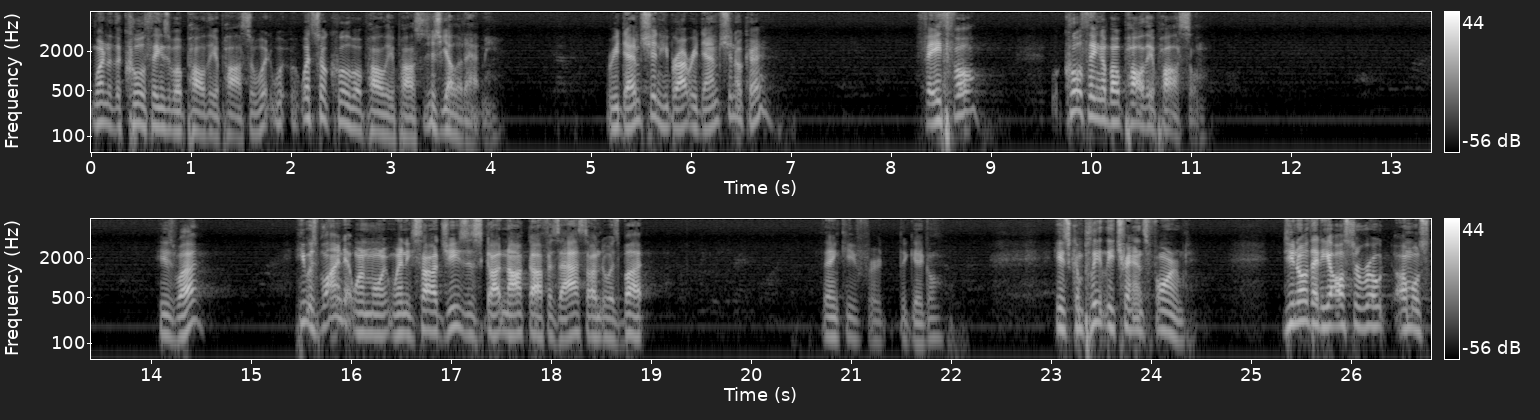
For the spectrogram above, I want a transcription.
one of the cool things about Paul the Apostle. What, what, what's so cool about Paul the Apostle? Just yell it at me. Redemption. He brought redemption, okay? Faithful. Cool thing about Paul the Apostle. He's what? He was blind at one moment when he saw Jesus got knocked off his ass onto his butt. Thank you for the giggle. He's completely transformed. Do you know that he also wrote almost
